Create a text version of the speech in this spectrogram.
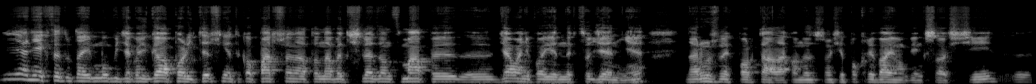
ja nie chcę tutaj mówić jakoś geopolitycznie, tylko patrzę na to nawet śledząc mapy y, działań wojennych codziennie na różnych portalach, one zresztą się pokrywają w większości. Y,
